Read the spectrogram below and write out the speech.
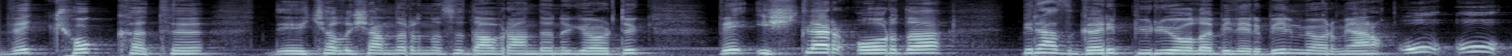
ve çok katı e, çalışanların nasıl davrandığını gördük ve işler orada biraz garip yürüyor olabilir. Bilmiyorum yani o o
